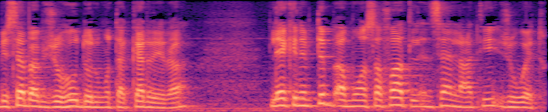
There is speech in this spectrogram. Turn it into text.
بسبب جهوده المتكررة لكن بتبقى مواصفات الإنسان العتيق جواته.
